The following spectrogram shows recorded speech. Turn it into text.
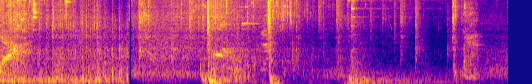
Yeah!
